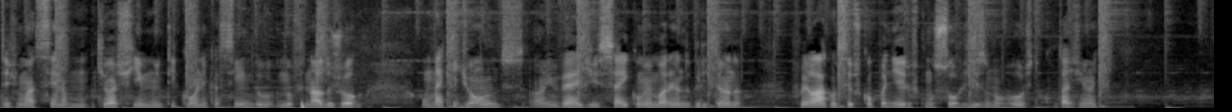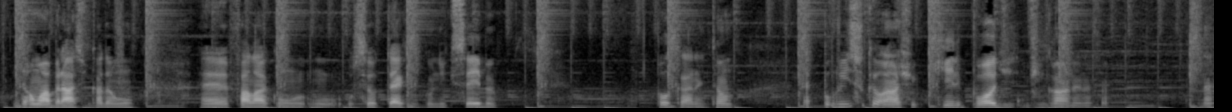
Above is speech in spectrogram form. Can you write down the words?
teve uma cena que eu achei muito icônica assim do, no final do jogo. O Mac Jones, ao invés de sair comemorando, gritando, foi lá com seus companheiros com um sorriso no rosto contagiante, dar um abraço em cada um, é, falar com o, o seu técnico Nick Saban Pô, cara, então é por isso que eu acho que ele pode vingar né, né?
